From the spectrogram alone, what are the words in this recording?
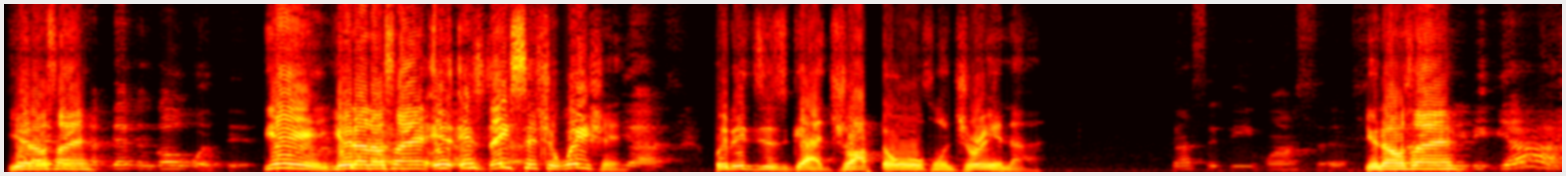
You know what I'm saying? can- They can go with it. Yeah, you know what I'm saying? It, it's their situation, Yes, but it just got dropped off on Dre and I. that's a deep one, sis. You know what I'm saying? Yeah. deep- Yes.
